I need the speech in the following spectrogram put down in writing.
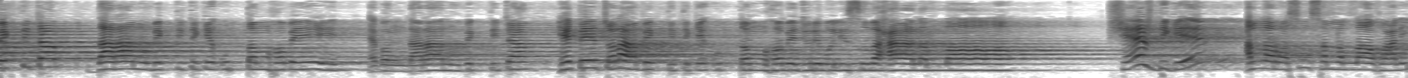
ব্যক্তিটা দাঁড়ানো ব্যক্তি থেকে উত্তম হবে এবং দাঁড়ানো ব্যক্তিটা হেঁটে চলা ব্যক্তি থেকে উত্তম হবে। জুড়ে বলি সুবাহান শেষ দিকে আল্লাহ রসুল সাল্লাহ আলী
